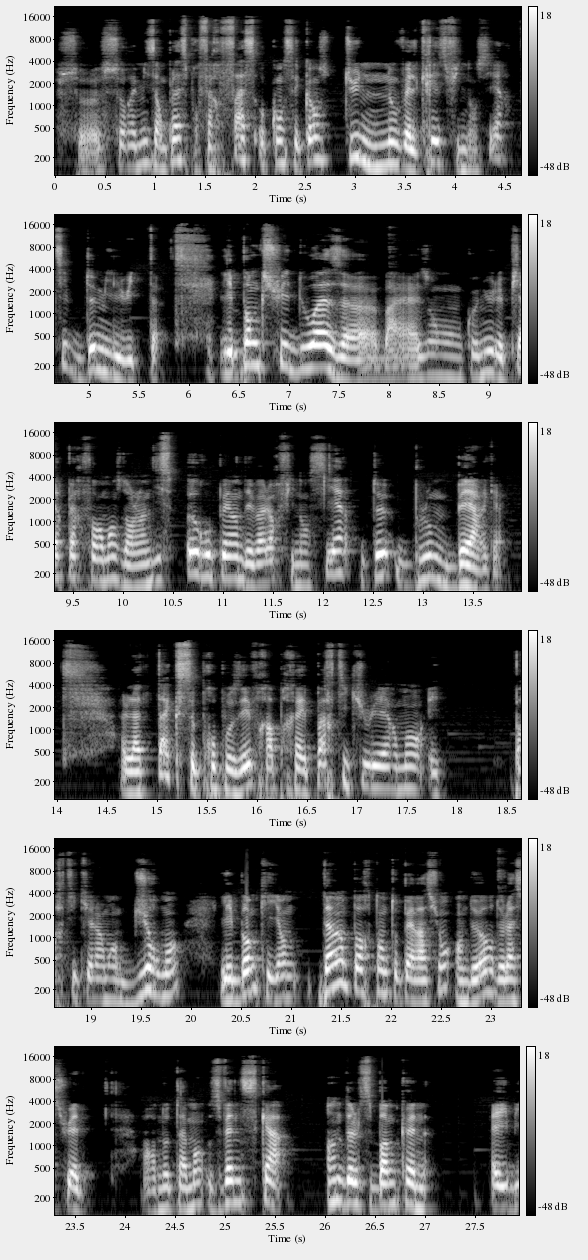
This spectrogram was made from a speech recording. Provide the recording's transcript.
serait mise en place pour faire face aux conséquences d'une nouvelle crise financière type 2008. Les banques suédoises, euh, bah, elles ont connu les pires performances dans l'indice européen des valeurs financières de Bloomberg. La taxe proposée frapperait particulièrement et particulièrement durement les banques ayant d'importantes opérations en dehors de la Suède. Alors notamment Svenska Handelsbanken AB,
